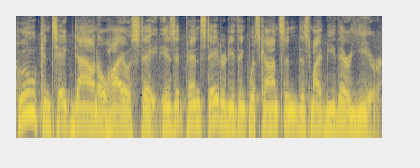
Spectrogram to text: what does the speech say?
Who can take down Ohio State? Is it Penn State, or do you think Wisconsin? This might be their year.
